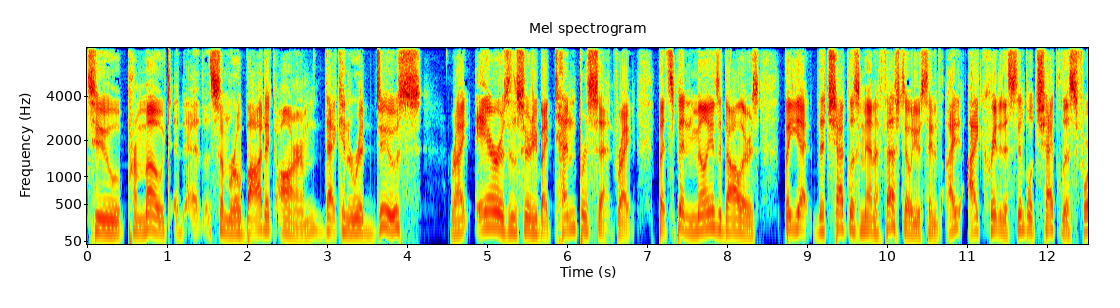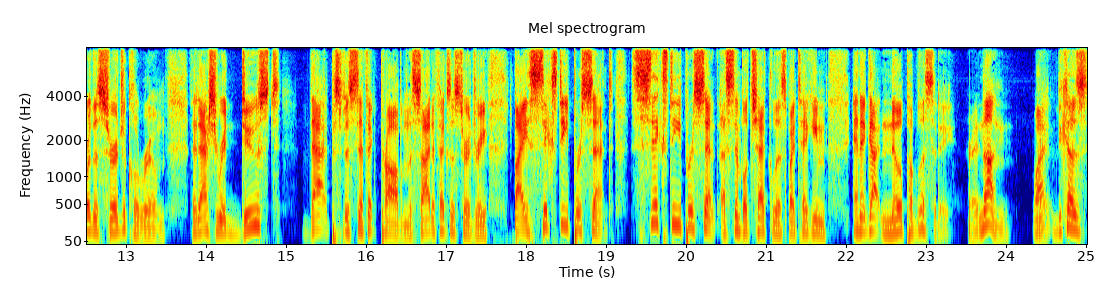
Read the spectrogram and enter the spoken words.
to promote a, a, some robotic arm that can reduce right? Errors in surgery by 10%, right? But spend millions of dollars. But yet, the checklist manifesto, what he was saying, I, I created a simple checklist for the surgical room that actually reduced that specific problem, the side effects of surgery, by 60%. 60%, a simple checklist by taking, and it got no publicity. Right. None. Why? Right. Because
